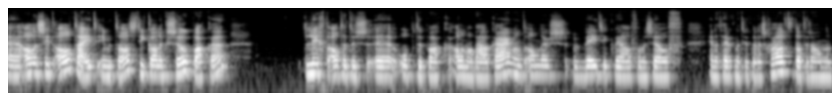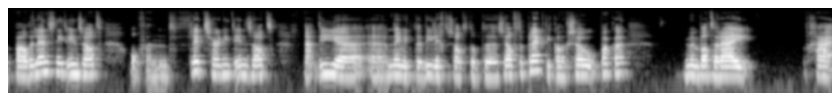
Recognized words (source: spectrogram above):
Uh, alles zit altijd in mijn tas. Die kan ik zo pakken ligt altijd dus uh, op de bak allemaal bij elkaar. Want anders weet ik wel van mezelf, en dat heb ik natuurlijk wel eens gehad, dat er dan een bepaalde lens niet in zat. Of een flitser niet in zat. Nou, die, uh, neem ik, die ligt dus altijd op dezelfde plek. Die kan ik zo pakken. Mijn batterij ga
